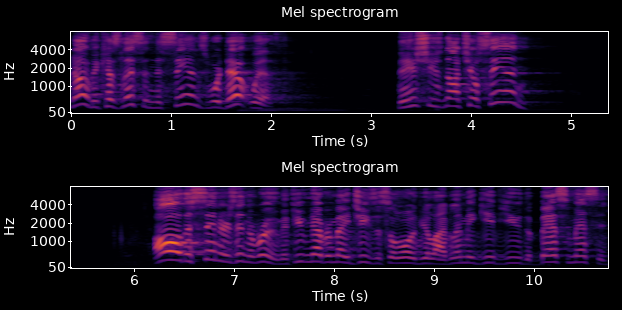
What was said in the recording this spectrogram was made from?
No, because listen, the sins were dealt with. The issue is not your sin. All the sinners in the room, if you've never made Jesus the Lord of your life, let me give you the best message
